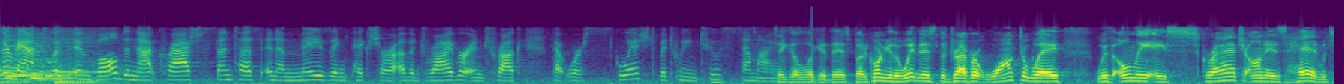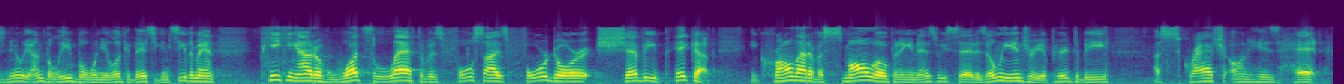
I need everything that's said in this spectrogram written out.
Another man who was involved in that crash sent us an amazing picture of a driver and truck that were squished between two semis. Take a look at this. But according to the witness, the driver walked away with only a scratch on his head, which is nearly unbelievable when you look at this. You can see the man peeking out of what's left of his full-size four-door Chevy pickup. He crawled out of a small opening, and as we said, his only injury appeared to be a scratch on his head.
